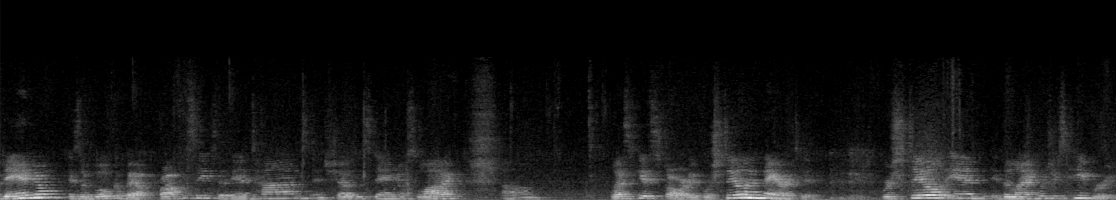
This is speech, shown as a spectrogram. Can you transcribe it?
Daniel is a book about prophecies of end times and shows us Daniel's life. Um, let's get started. We're still in narrative. We're still in the language is Hebrew.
